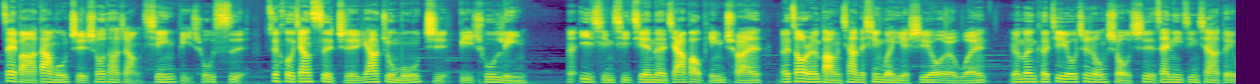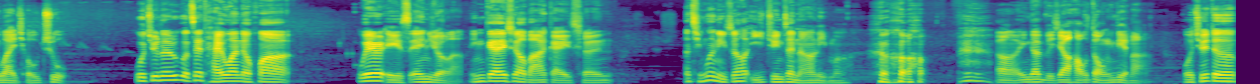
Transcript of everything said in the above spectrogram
再把大拇指收到掌心，比出四，最后将四指压住拇指，比出零。那疫情期间呢，家暴频传，而遭人绑架的新闻也时有耳闻。人们可借由这种手势，在逆境下对外求助。我觉得如果在台湾的话，Where is Angela？应该是要把它改成，那请问你知道怡君在哪里吗？啊，应该比较好懂一点啦。我觉得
